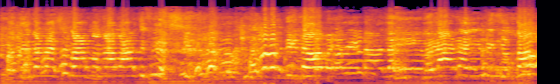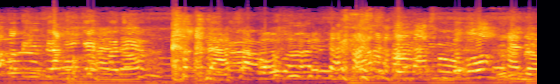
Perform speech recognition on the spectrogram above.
Pati naman sa mga mga madibilas. Hindi na ako yung nananahimik. Nananahimik yung tao, pati yung blakiket pa rin. Lasa ko. Ano?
